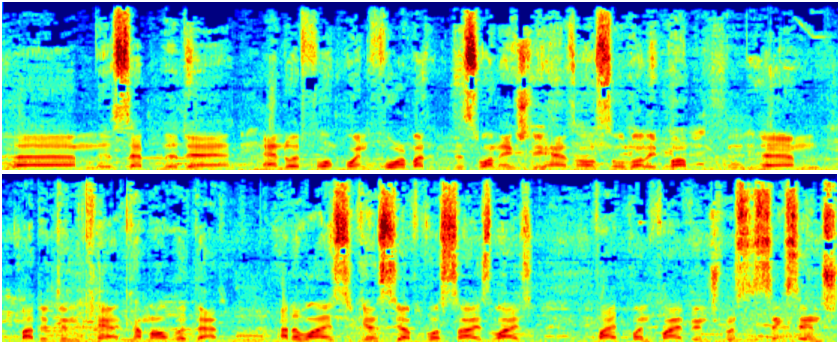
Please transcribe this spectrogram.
um, the Android 4.4 but this one actually has also Lollipop um, but it didn't come out with that. Otherwise you can see of course size wise 5.5 inch versus 6 inch.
